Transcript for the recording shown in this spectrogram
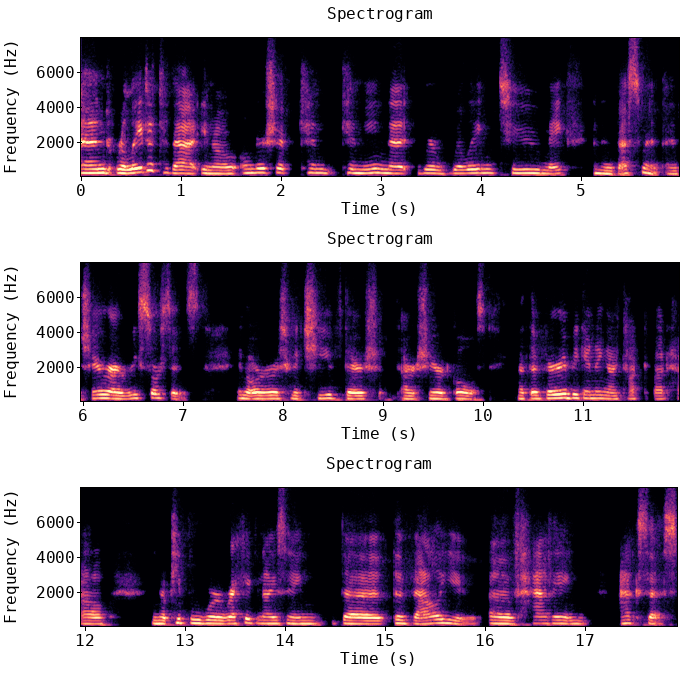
and related to that, you know, ownership can can mean that we're willing to make an investment and share our resources in order to achieve their our shared goals. At the very beginning, I talked about how you know people were recognizing the the value of having access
